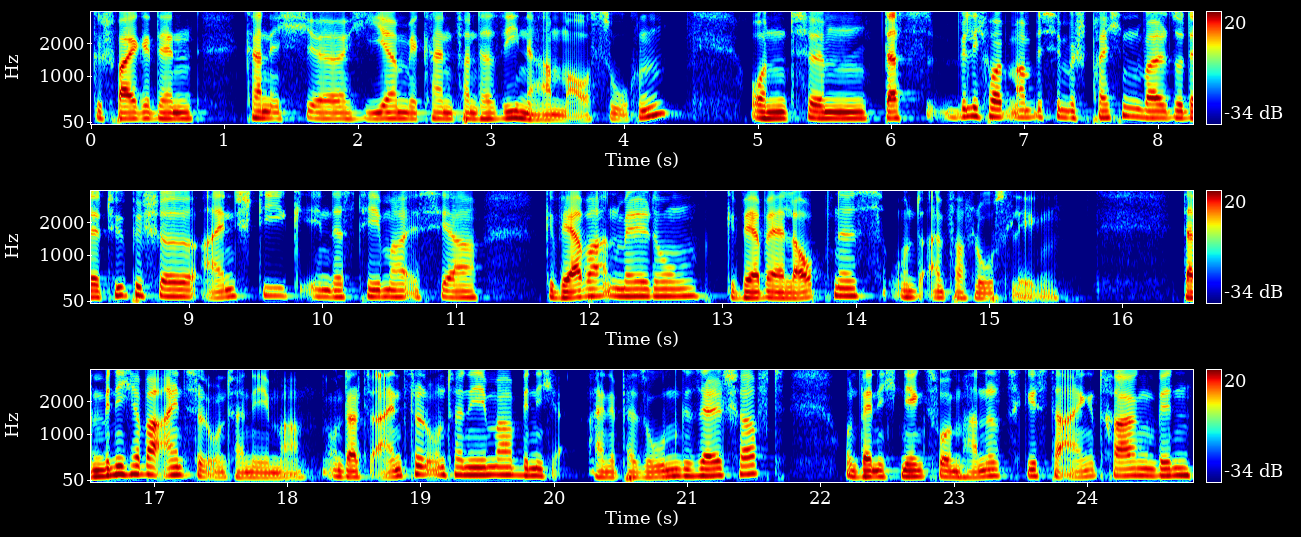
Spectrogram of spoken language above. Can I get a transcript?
geschweige denn kann ich äh, hier mir keinen Fantasienamen aussuchen. Und ähm, das will ich heute mal ein bisschen besprechen, weil so der typische Einstieg in das Thema ist ja Gewerbeanmeldung, Gewerbeerlaubnis und einfach loslegen. Dann bin ich aber Einzelunternehmer. Und als Einzelunternehmer bin ich eine Personengesellschaft. Und wenn ich nirgendwo im Handelsregister eingetragen bin,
